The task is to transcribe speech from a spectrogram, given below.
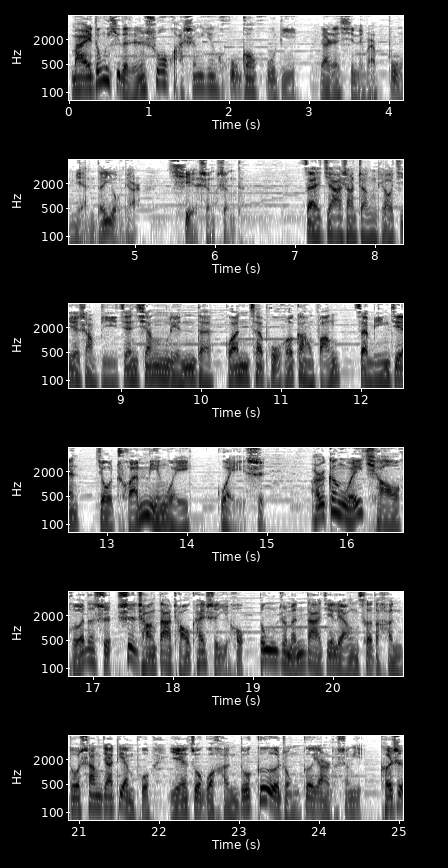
买东西的人说话声音忽高忽低。让人心里边不免的有点怯生生的，再加上整条街上比肩相邻的棺材铺和杠房，在民间就传名为鬼市。而更为巧合的是，市场大潮开始以后，东直门大街两侧的很多商家店铺也做过很多各种各样的生意，可是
